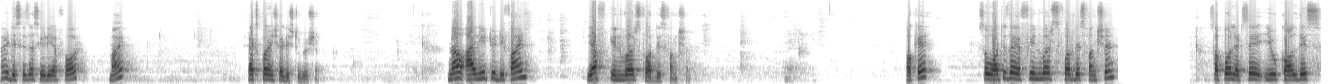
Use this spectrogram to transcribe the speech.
right this is the CDF for my exponential distribution. Now I need to define f inverse for this function okay. So what is the f inverse for this function? Suppose let us say you call this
